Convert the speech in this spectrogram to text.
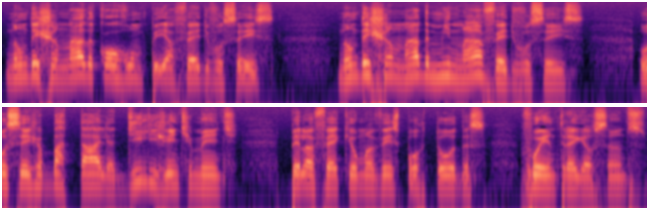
não deixa nada corromper a fé de vocês, não deixa nada minar a fé de vocês. Ou seja, batalha diligentemente pela fé que uma vez por todas foi entregue aos santos.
